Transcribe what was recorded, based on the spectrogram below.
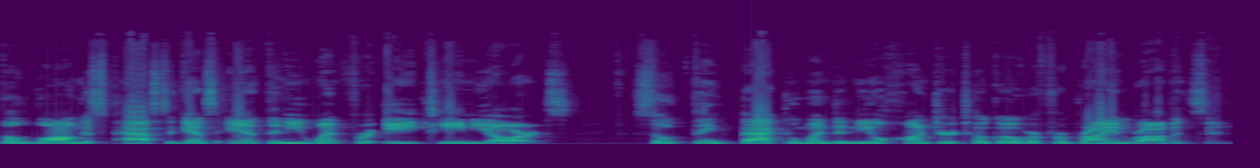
The longest pass against Anthony went for 18 yards. So think back to when Danielle Hunter took over for Brian Robinson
